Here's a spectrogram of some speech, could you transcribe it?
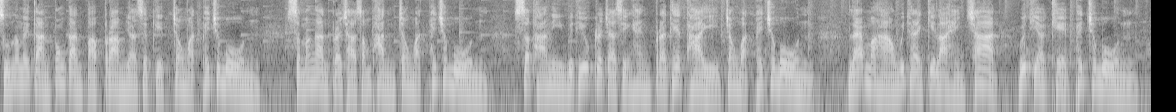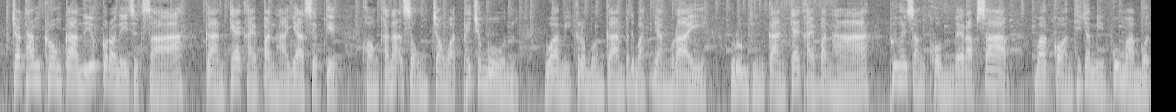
ศูนย์อำนวยการป้องกันปราบปรามยาเสพติดจังหวัดเพชรบูรณ์ สำนักงานประชาสัมพันธ์จังหวัดเพชรบูรณ์ สถานีวิทยุกระจายเสียงแห่งประเทศไทย จังหวัดเพชรบูรณ์ และมหาวิทยาลัยกีฬาแห่งชาติ วิทยาเขตเพชรบูรณ์ จะทำโครงการโดยกกรณีศึกษา การแก้ไขปัญหายาเสพติดของคณะสงฆ์จังหวัดเพชรบูรณ์ ว่ามีกระบวนการปฏิบัติอย่างไร รวมถึงการแก้ไขปัญหา เพื่อให้สังคมได้รับทราบ ว่าก่อนที่จะมีผู้มาบท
